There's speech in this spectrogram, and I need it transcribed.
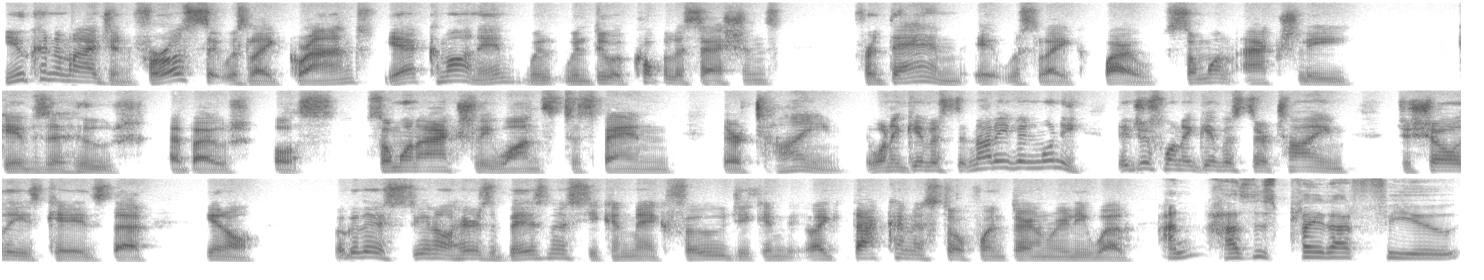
you can imagine for us it was like grand. Yeah, come on in. We'll we'll do a couple of sessions. For them, it was like, wow, someone actually gives a hoot about us. Someone actually wants to spend their time. They want to give us not even money. They just want to give us their time to show these kids that, you know, look at this, you know, here's a business, you can make food, you can like that kind of stuff went down really well. And has this played out for you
